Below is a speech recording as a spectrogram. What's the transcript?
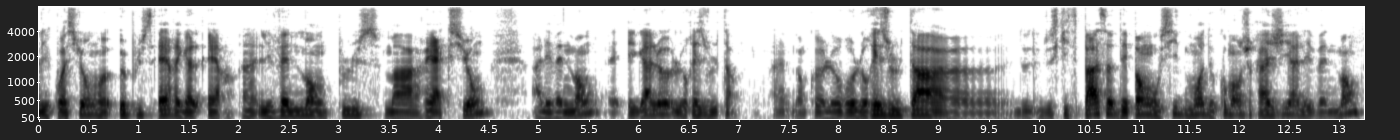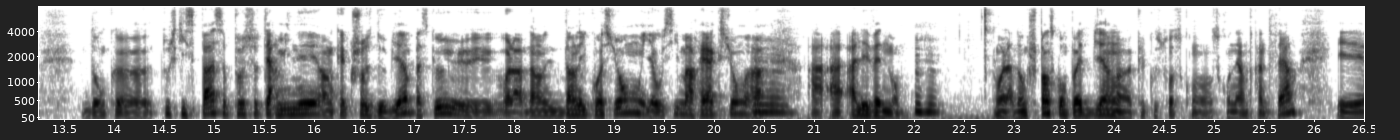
l'équation euh, E plus R égale R. hein. L'événement plus ma réaction à l'événement égale le résultat. hein. Donc euh, le, le résultat euh, de, de ce qui se passe dépend aussi de moi, de comment je réagis à l'événement. Donc euh, tout ce qui se passe peut se terminer en quelque chose de bien parce que voilà, dans, dans l'équation, il y a aussi ma réaction à, à- à- à l'événement. Mhm. Voilà, donc je pense qu'on peut être bien, quel que soit ce qu'on qu'on est en train de faire. Et,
